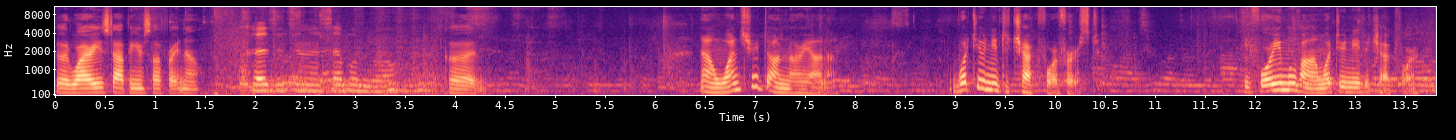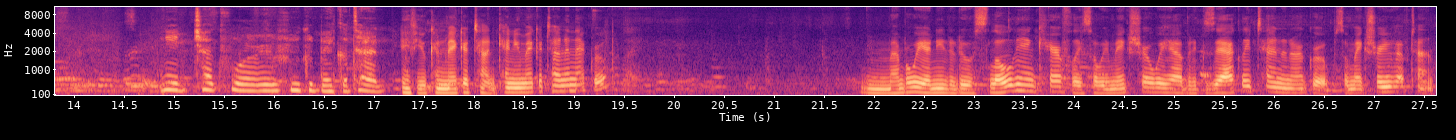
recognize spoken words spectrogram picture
Good, why are you stopping yourself right now? Cause it's in the seven row. Good. Now, once you're done, Ariana, what do you need to check for first? Before you move on, what do you need to check for? Need to check for if you could make a ten. If you can make a 10. Can you make a 10 in that group? Remember, we need to do it slowly and carefully so we make sure we have exactly 10 in our group. So make sure you have 10.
